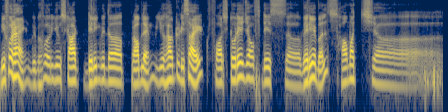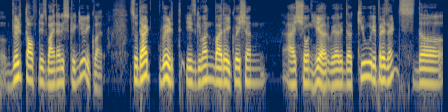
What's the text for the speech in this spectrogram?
beforehand, before you start dealing with the problem, you have to decide for storage of these uh, variables, how much uh, width of this binary string you require. So that width is given by the equation as shown here where the q represents the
